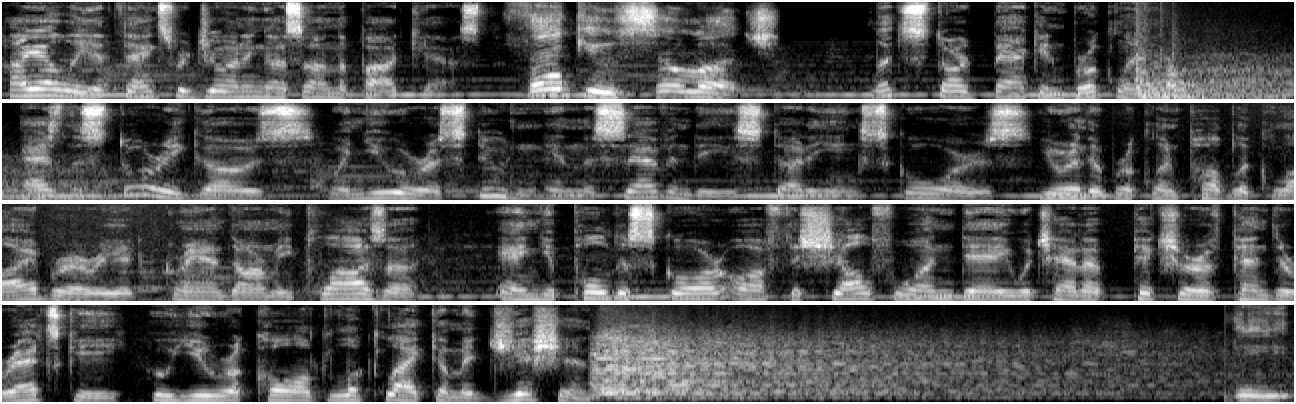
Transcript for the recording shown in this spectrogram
Hi, Elliot. Thanks for joining us on the podcast. Thank you so much. Let's start back in Brooklyn. As the story goes, when you were a student in the 70s studying scores, you were in the Brooklyn Public Library at Grand Army Plaza, and you pulled a score off the shelf one day which had a picture of Penderecki, who you recalled looked like a magician the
